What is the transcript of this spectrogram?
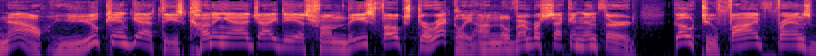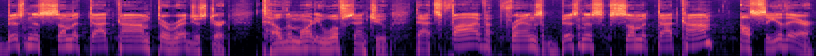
Now, you can get these cutting edge ideas from these folks directly on November 2nd and 3rd. Go to fivefriendsbusinesssummit.com to register. Tell them Marty Wolff sent you. That's fivefriendsbusinesssummit.com. I'll see you there.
